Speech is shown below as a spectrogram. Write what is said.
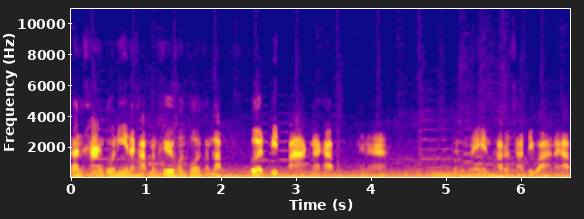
ด้านข้างตัวนี้นะครับมันคือคอนโทรลสำหรับ เปิดปิดปากนะครับนี่นะฮะเดี๋ยวผมให้เห็นภาพชัดๆดีกว่านะครับ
